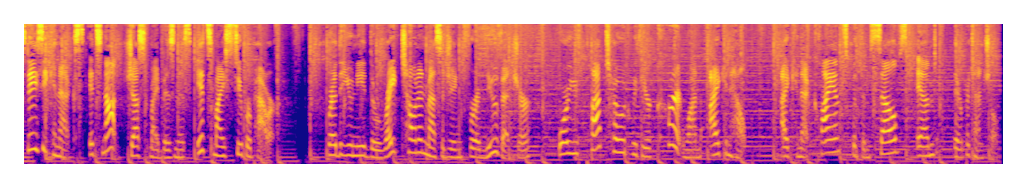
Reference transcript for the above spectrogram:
Stacy Connects. It's not just my business, it's my superpower. Whether you need the right tone and messaging for a new venture or you've plateaued with your current one, I can help. I connect clients with themselves and their potential.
